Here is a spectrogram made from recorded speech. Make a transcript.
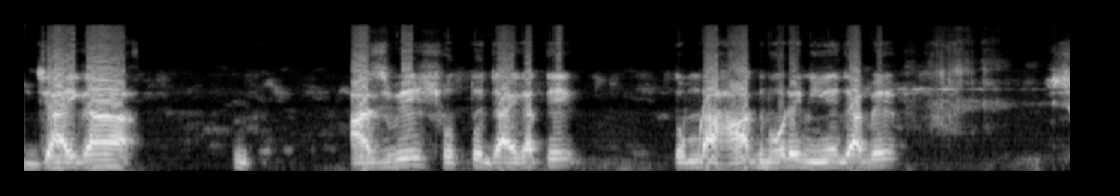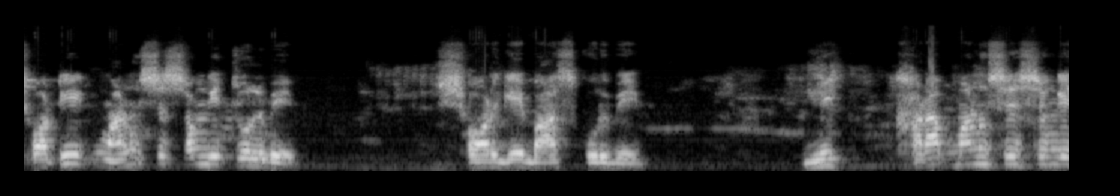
জায়গা আসবে, সত্য জায়গাতে তোমরা হাত ভরে নিয়ে যাবে। সঠিক মানুষের সঙ্গে চলবে, স্বর্গে বাস করবে। খারাপ মানুষের সঙ্গে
